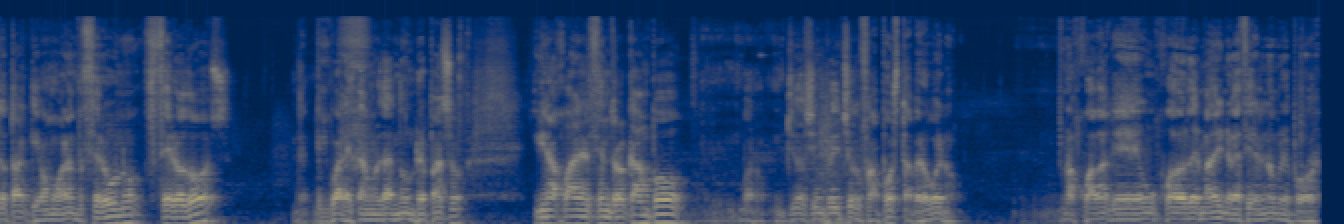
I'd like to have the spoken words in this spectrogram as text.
total, que íbamos ganando 0-1, 0-2. Igual estamos dando un repaso. Y una jugada en el centro del campo. Bueno, yo siempre he dicho que fue aposta, pero bueno. Una jugada que un jugador del Madrid, no voy a decir el nombre por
